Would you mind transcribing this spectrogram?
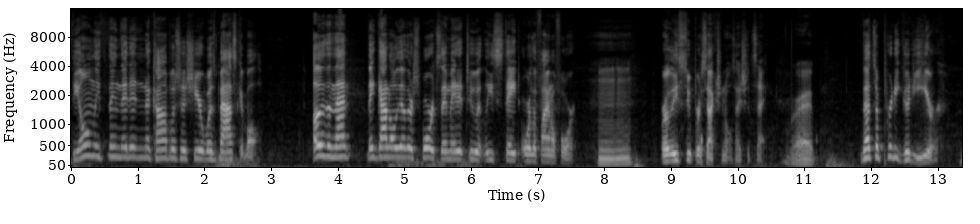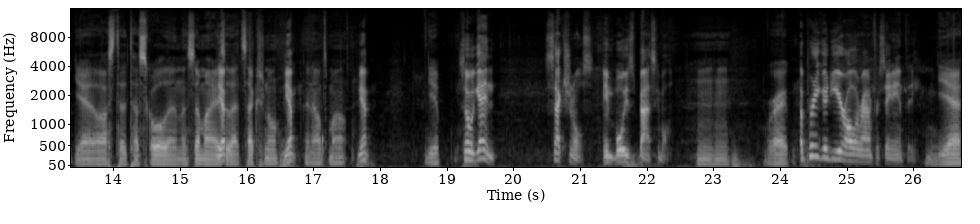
The only thing they didn't accomplish this year was basketball. Other than that, they got all the other sports. They made it to at least state or the final four. Mm-hmm. Or at least super sectionals, I should say. Right. That's a pretty good year. Yeah, I lost to Tuscola in the semis Yep. of that sectional. Yep. In Altamont. Yep. Yep. So again, sectionals in boys basketball. Mm-hmm. Right. A pretty good year all around for St. Anthony. Yeah.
